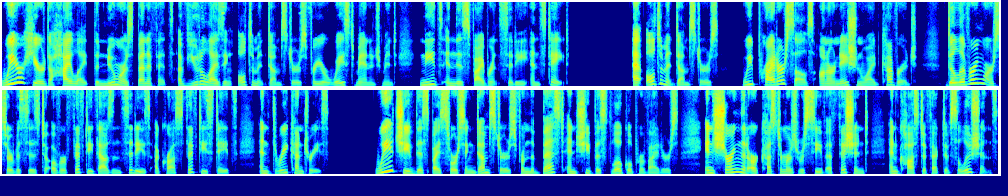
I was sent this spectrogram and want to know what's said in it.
We are here to highlight the numerous benefits of utilizing Ultimate Dumpsters for your waste management needs in this vibrant city and state. At Ultimate Dumpsters, we pride ourselves on our nationwide coverage, delivering our services to over 50,000 cities across 50 states and three countries. We achieve this by sourcing dumpsters from the best and cheapest local providers, ensuring that our customers receive efficient and cost effective solutions.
